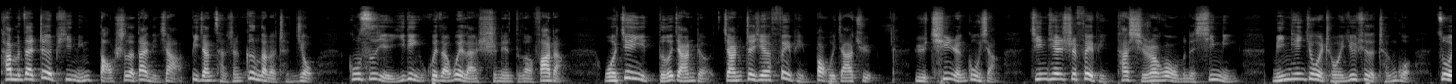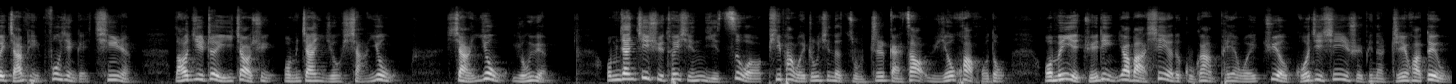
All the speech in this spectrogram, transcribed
他们在这批领导师的带领下，必将产生更大的成就，公司也一定会在未来十年得到发展。我建议得奖者将这些废品抱回家去，与亲人共享。今天是废品，它洗刷过我们的心灵，明天就会成为优秀的成果，作为奖品奉献给亲人。牢记这一教训，我们将有享用，享用永远。我们将继续推行以自我批判为中心的组织改造与优化活动。我们也决定要把现有的骨干培养为具有国际先进水平的职业化队伍。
